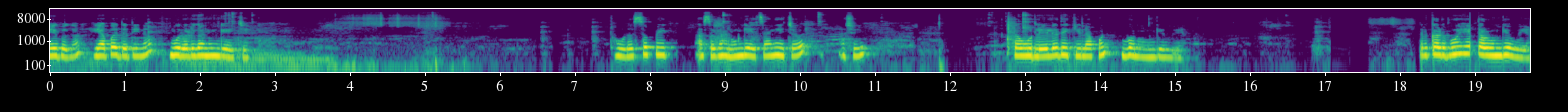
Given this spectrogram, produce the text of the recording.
हे बघा ह्या पद्धतीनं मुरड घालून घ्यायचे. थोडंसं पीठ असं घालून घ्यायचं आणि ह्याच्यावर असे तर उरलेलं देखील आपण बनवून घेऊया. तर कडबू हे तळून घेऊया.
